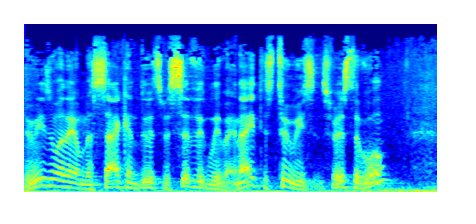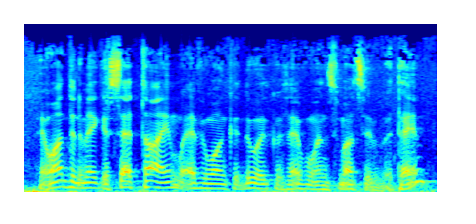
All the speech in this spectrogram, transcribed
The reason why they are masak and do it specifically by night is two reasons. First of all, they wanted to make a set time where everyone could do it because everyone's matziv b'teim.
